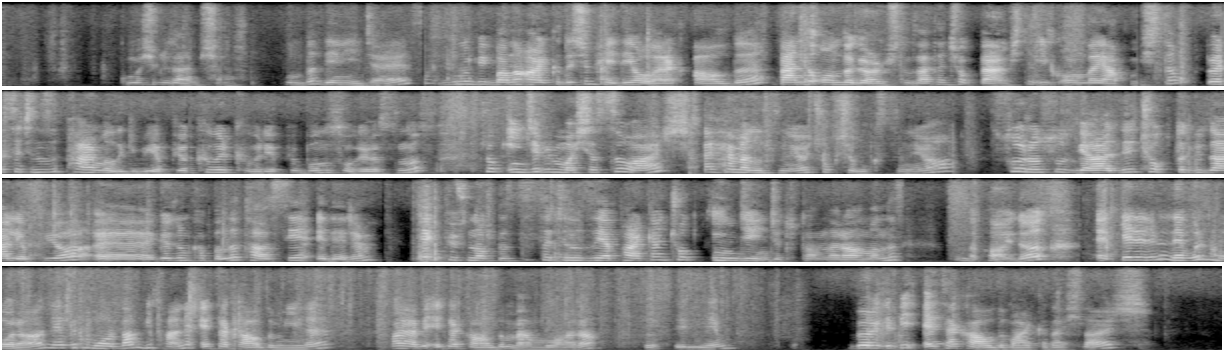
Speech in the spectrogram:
Kumaşı güzelmiş ama. Bunu da deneyeceğiz. Bunu bir bana arkadaşım hediye olarak aldı. Ben de onda görmüştüm zaten çok beğenmiştim. İlk onda yapmıştım. Böyle saçınızı permalı gibi yapıyor. Kıvır kıvır yapıyor. Bonus oluyorsunuz. Çok ince bir maşası var. Hemen ısınıyor. Çok çabuk ısınıyor. Sorunsuz geldi. Çok da güzel yapıyor. Ee, gözüm kapalı tavsiye ederim. Tek püf noktası saçınızı yaparken çok ince ince tutanlar almanız. Bunu da koyduk. Evet gelelim Nevermore'a. Nevermore'dan bir tane etek aldım yine. Bayağı bir etek aldım ben bu ara. Göstereyim. Böyle bir etek aldım arkadaşlar.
